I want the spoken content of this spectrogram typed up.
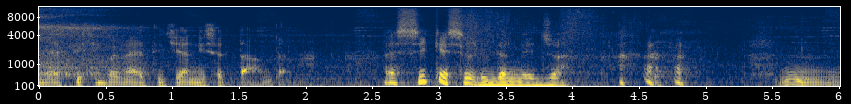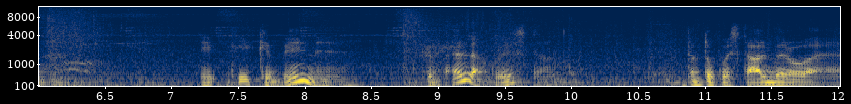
innetti cibernetici anni 70. Eh sì che se li danneggia. Mm. E che, che bene, che bella questa. Intanto quest'albero è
